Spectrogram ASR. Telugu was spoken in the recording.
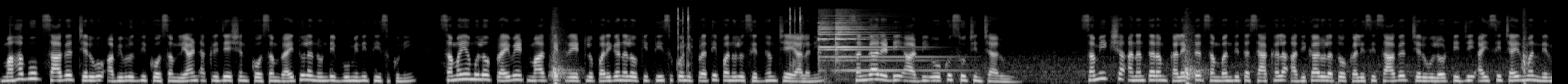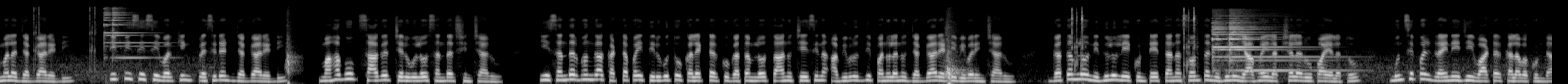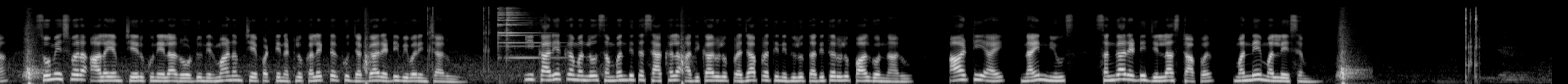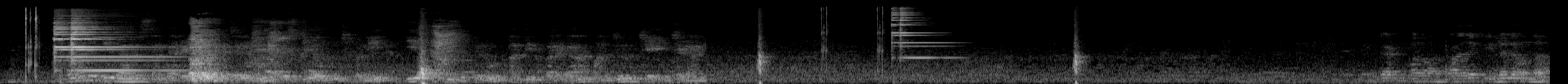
మహబూబ్ సాగర్ చెరువు అభివృద్ధి కోసం ల్యాండ్ అక్రిజేషన్ కోసం రైతుల నుండి భూమిని తీసుకుని సమయములో ప్రైవేట్ మార్కెట్ రేట్లు పరిగణలోకి తీసుకొని ప్రతి పనులు సిద్ధం చేయాలని సంగారెడ్డి ఆర్డీఓకు సూచించారు. సమీక్ష అనంతరం కలెక్టర్ సంబంధిత శాఖల అధికారులతో కలిసి సాగర్ చెరువులో TGIC chairman Nirmala Jaggareddy TPCC working president Jaggareddy Mahabub Sagar చెరువులో సందర్శించారు. ఈ సందర్భంగా కట్టపై తిరుగుతూ కలెక్టర్కు గతంలో తాను చేసిన అభివృద్ధి పనులను జగ్గారెడ్డి వివరించారు. గతంలో నిధులు లేకుంటే తన సొంత నిధులు యాభై లక్షల రూపాయలతో మున్సిపల్ డ్రైనేజీ వాటర్ కలవకుండా సోమేశ్వర ఆలయం చేరుకునేలా రోడ్డు నిర్మాణం చేపట్టినట్లు కలెక్టర్కు జగ్గారెడ్డి వివరించారు. ఈ కార్యక్రమంలో సంబంధిత శాఖల అధికారులు ప్రజాప్రతినిధులు తదితరులు పాల్గొన్నారు. ఆర్టీఐ నైన్ న్యూస్ సంగారెడ్డి జిల్లా స్టాపర్ మన్నే మల్లేశం. చేయించడానికి. ఇంకా మన ప్రాజెక్ట్ ఇళ్ళనే ఉందా?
